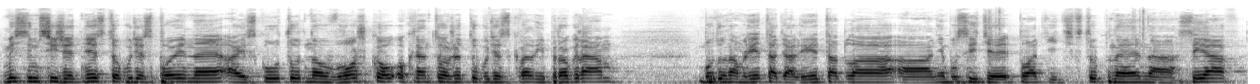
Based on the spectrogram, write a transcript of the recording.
Myslím si, že dnes to bude spojené aj s kultúrnou vložkou, okrem toho, že tu bude skvelý program. Budú nám lietať aj lietadla a nemusíte platiť vstupné na SIAF.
